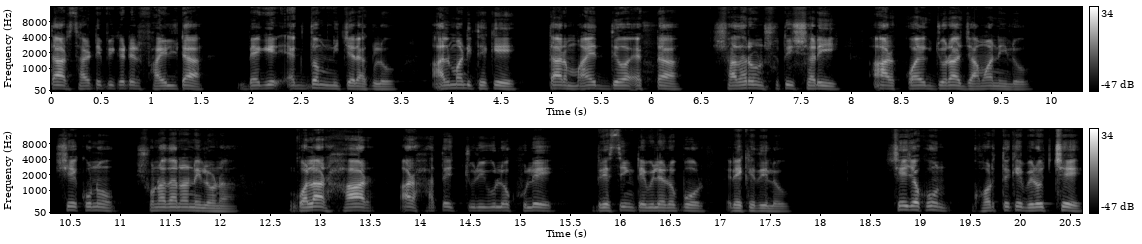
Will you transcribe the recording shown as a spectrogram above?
তার সার্টিফিকেটের ফাইলটা ব্যাগের একদম নিচে রাখল। আলমারি থেকে তার মায়ের দেওয়া একটা সাধারণ সুতির শাড়ি আর কয়েক জোড়া জামা নিল। সে কোনো সোনাদানা নিল না। গলার হার আর হাতের চুড়িগুলো খুলে ড্রেসিং টেবিলের ওপর রেখে দিল। সে যখন ঘর থেকে বেরোচ্ছে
